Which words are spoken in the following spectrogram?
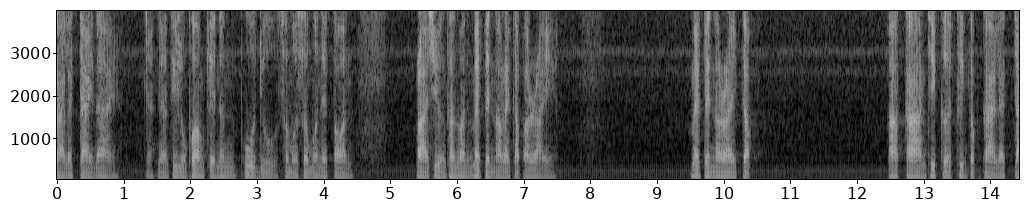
กายและใจได้ อย่างที่หลวงพ่อเขียนท่านพูดอยู่เสมอๆในตอนปลายชื่อของท่านว่าไม่เป็นอะไรกับอะไร ไม่เป็นอะไรกับอาการที่เกิดขึ้นกับกายและใจ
